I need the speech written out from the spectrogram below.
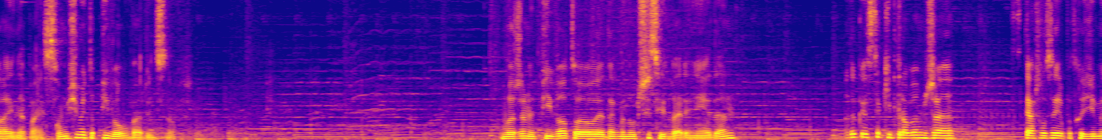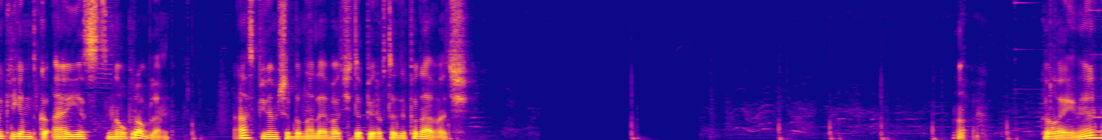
Kolejne państwo. Musimy to piwo uważać znów. Uważamy piwo, to jednak będą trzy silvery, nie jeden. No tylko jest taki problem, że z kaszą sobie podchodzimy, klikamy tylko E jest no problem. A z piwem trzeba nalewać i dopiero wtedy podawać. O, kolejny.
